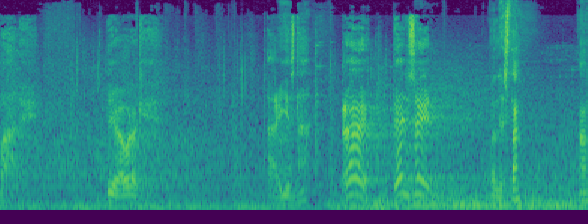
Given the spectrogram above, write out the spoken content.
Vale. ¿Y ahora qué? Ahí está. ¡Eh! ¡Tenzin! ¿Dónde está? Ah.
